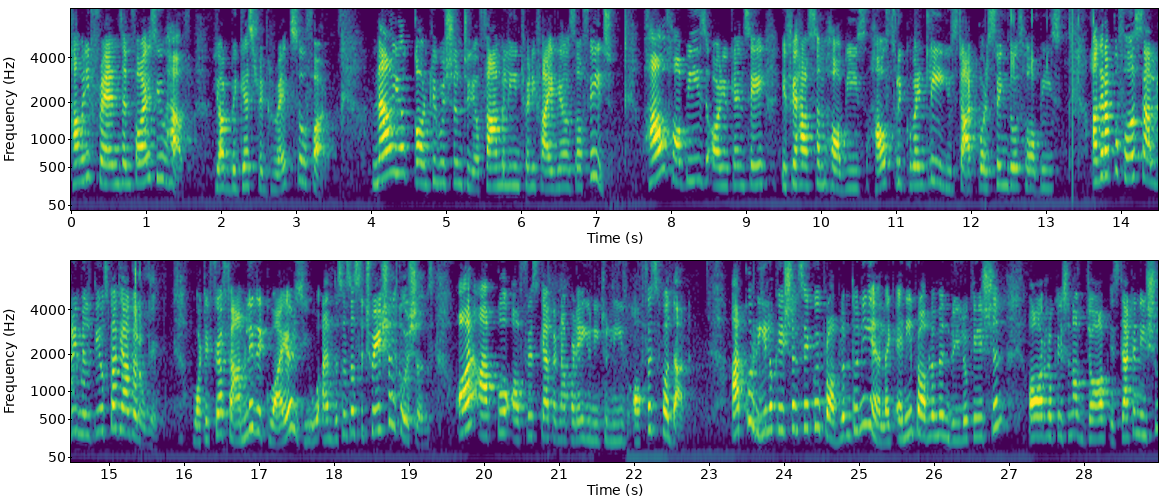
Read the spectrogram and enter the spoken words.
how many friends and foils you have? Your biggest regret so far? Now your contribution to your family in 25 years of age how hobbies or you can say if you have some hobbies how frequently you start pursuing those hobbies अगर आपको first salary मिलती है उसका क्या करोगे what if your family requires you and this is a situational questions और आपको office क्या करना पड़े you need to leave office for that आपको रीलोकेशन से कोई प्रॉब्लम तो नहीं है like any problem in relocation और location of job is that an issue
